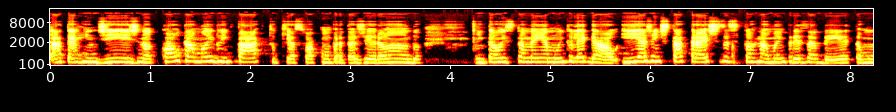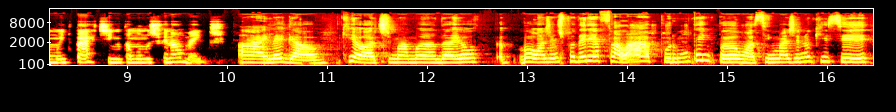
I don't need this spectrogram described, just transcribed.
a terra indígena, qual o tamanho do impacto que a sua compra está gerando. Então, isso também é muito legal. E a gente está prestes a se tornar uma empresa B, estamos muito pertinho, estamos nos finalmente. Ai, legal. Que ótimo, Amanda. Eu, bom, a gente poderia falar por um tempão, assim, imagino que se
